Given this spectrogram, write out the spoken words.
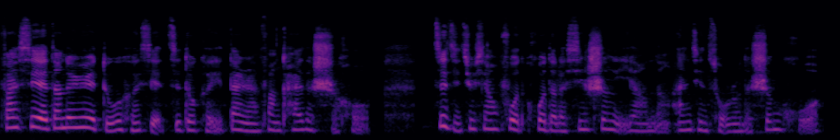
发现当对阅读和写字都可以淡然放开的时候，自己就像获获得了新生一样，能安静从容的生活。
